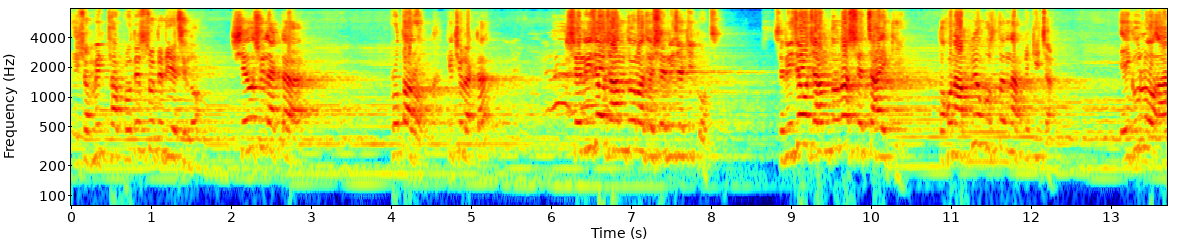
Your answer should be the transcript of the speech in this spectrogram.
এইসব মিথ্যা প্রতিশ্রুতি দিয়েছিল সেও ছিল একটা প্রতারক। কি ছিল একটা? সে নিজেও জানতো না যে সে নিজে কি করছে। সে নিজেও জানতো না সে চায় কি। তখন আপনিও বুঝতেন না আপনি কি চান। এগুলো আর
